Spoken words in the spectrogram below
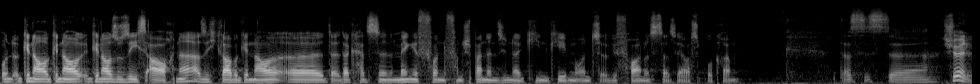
Und genau, genau, genau so sehe ich es auch. Ne? Also ich glaube, genau äh, da, da kann es eine Menge von, von spannenden Synergien geben und äh, wir freuen uns da sehr aufs Programm. Das ist äh, schön.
